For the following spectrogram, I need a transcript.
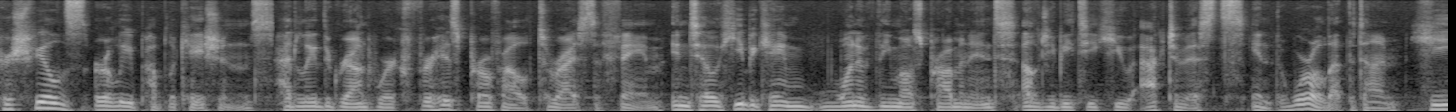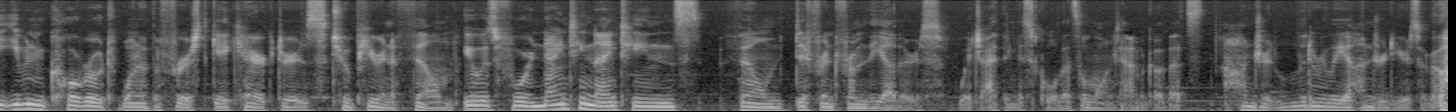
Hirschfeld's early publications had laid the groundwork for his profile to rise to fame, until he became one of the most prominent LGBTQ activists in the world at the time. He even co-wrote one of the first gay characters to appear in a film. It was for 1919's film different from the others, which I think is cool. That's a long time ago. That's a hundred, literally a hundred years ago.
